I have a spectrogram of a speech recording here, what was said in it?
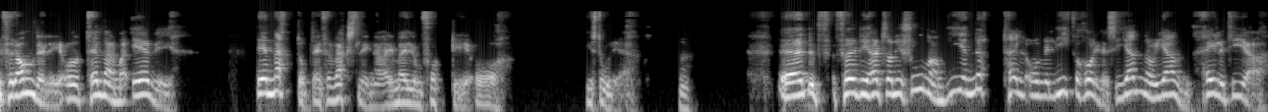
uforanderlig og tilnærmet evig, det er nettopp den forvekslinga mellom fortid og historie. Mm. Eh, for de her tradisjonene de er nødt til å vedlikeholdes igjen og igjen hele tida.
